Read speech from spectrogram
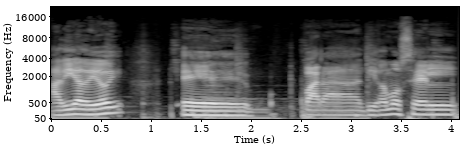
a día de hoy eh, para, digamos, el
